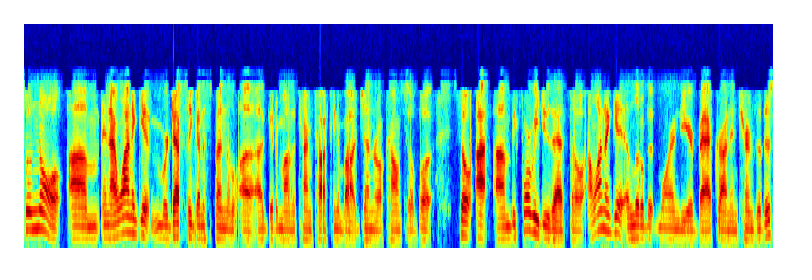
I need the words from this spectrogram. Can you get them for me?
so Noel, um, and I want to get. We're definitely going to spend a, a, good amount of time talking about general counsel, but so I, um, before we do that, though, I want to get a little bit more into your background in terms of there's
